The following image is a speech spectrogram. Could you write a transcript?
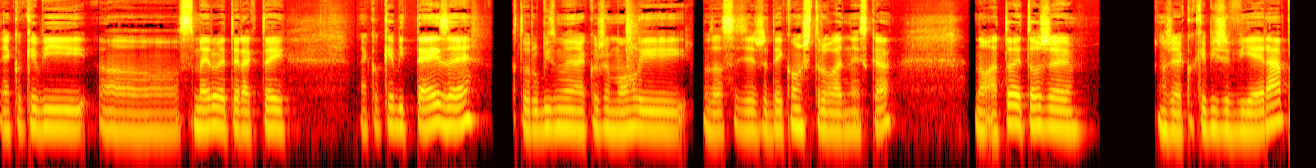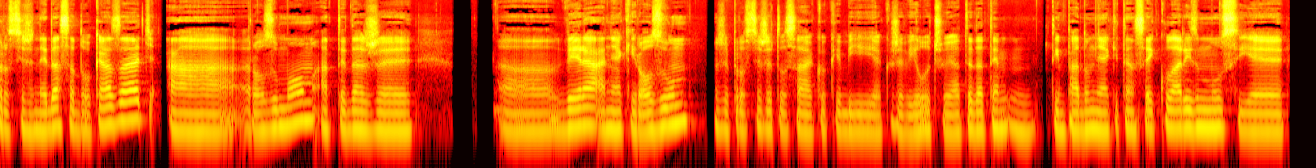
ako keby uh, smeruje teda k tej ako keby téze, ktorú by sme akože mohli v zásade že dekonštruovať dneska. No a to je to, že, že ako keby že viera, proste, že nedá sa dokázať a rozumom a teda, že uh, viera a nejaký rozum, že proste, že to sa ako keby akože vylučuje a teda tým, tým pádom nejaký ten sekularizmus je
